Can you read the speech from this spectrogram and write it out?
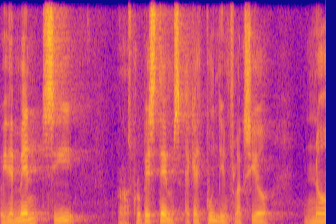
Evidentment, si en els propers temps aquest punt d'inflexió no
